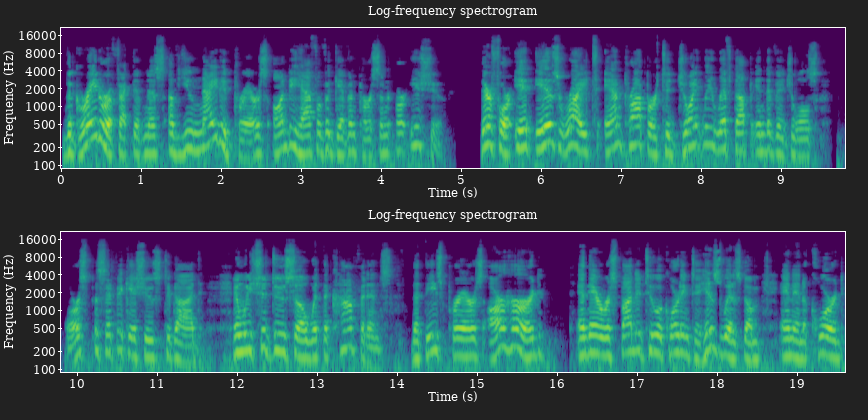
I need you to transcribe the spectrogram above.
the greater effectiveness of united prayers on behalf of a given person or issue. Therefore, it is right and proper to jointly lift up individuals or specific issues to God, and we should do so with the confidence that these prayers are heard and they are responded to according to His wisdom and in accord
